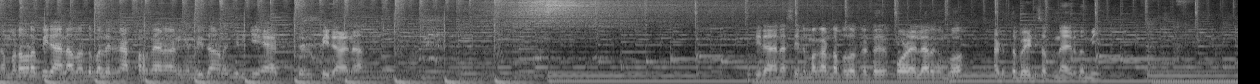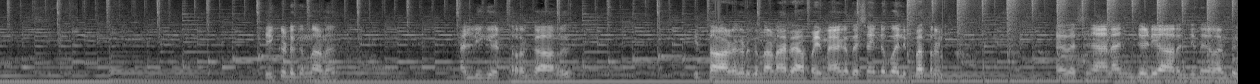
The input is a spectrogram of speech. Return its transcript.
നമ്മുടെ അവിടെ പിരാന എന്നിട്ട് പലരും അട്ടറിനെയാണ് കാണിക്കുന്നത്. ഇതാണ് ശരിക്കും ആക്ച്വൽ പിരാന. പിരാന സിനിമ കണ്ടപ്പോ തൊട്ടിട്ട് പുഴയിൽ ഇറങ്ങുമ്പോ അടുത്ത പേടി സ്വപ്നമായിരുന്നു മീൻ. ഈ കിടക്കുന്നതാണ് അല്ലിഗേറ്റർ ഗാറ്. ഈ താഴെ കിടക്കുന്നതാണ് അരാപ്പൈമ ഏകദേശം അതിന്റെ വലിപ്പം എത്ര? ഏകദേശം ഞാൻ അഞ്ചടി ആറഞ്ച് നീളമുണ്ട്.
